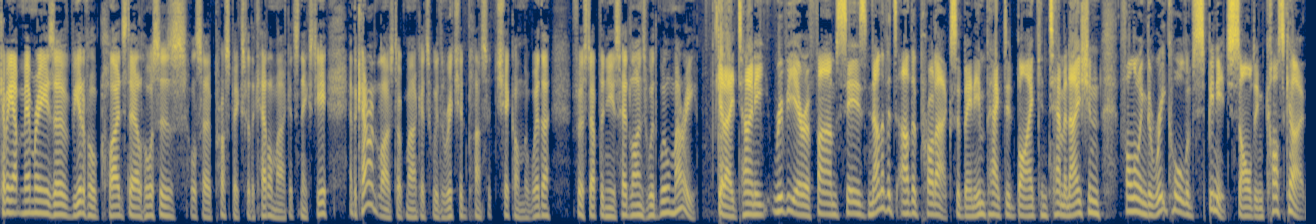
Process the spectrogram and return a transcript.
Coming up, memories of beautiful Clydesdale horses, also prospects for the cattle markets next year, and the current livestock markets with Richard, plus a check on the weather. First up, the news headlines with Will Murray. G'day, Tony. Riviera Farms says none of its other products have been impacted by contamination following the recall of spinach sold in Costco.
